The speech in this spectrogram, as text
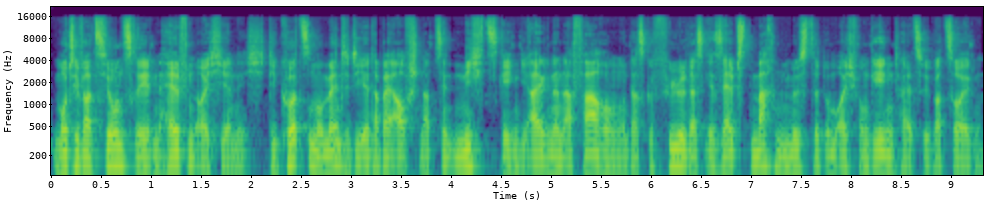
Motivationsreden helfen euch hier nicht. Die kurzen Momente, die ihr dabei aufschnappt, sind nichts gegen die eigenen Erfahrungen und das Gefühl, das ihr selbst machen müsstet, um euch vom Gegenteil zu überzeugen.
